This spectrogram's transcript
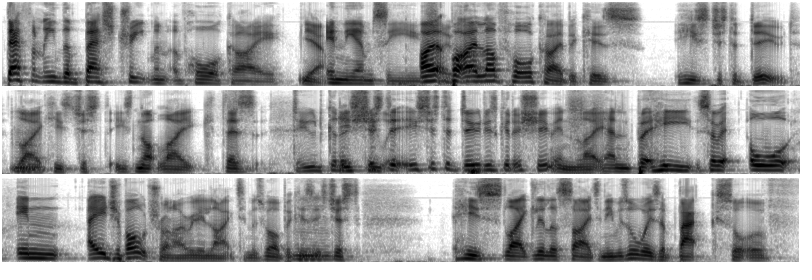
definitely the best treatment of Hawkeye Yeah. in the MCU. I, so but I love Hawkeye because he's just a dude. Mm. Like he's just he's not like there's Dude good at he's just a, shooting. he's just a dude who's good at shooting. Like and but he so it, or in Age of Ultron I really liked him as well because it's Mm. just his like little sides and he was always a back sort of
